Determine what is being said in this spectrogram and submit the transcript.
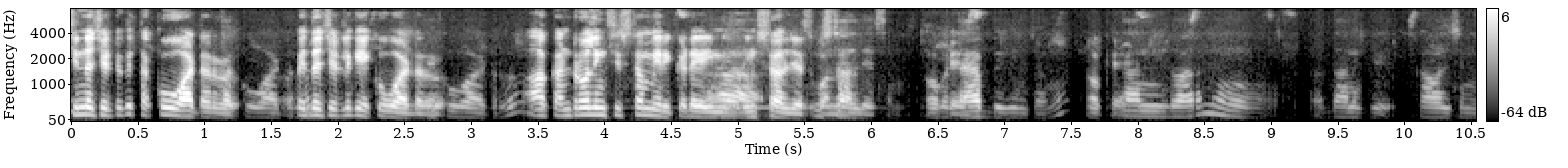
చిన్న చెట్టుకి తక్కువ వాటర్ తక్కువ వాటర్ పెద్ద చెట్లకి ఎక్కువ వాటర్ ఎక్కువ వాటర్ ఆ కంట్రోలింగ్ సిస్టమ్ మీరు ఇక్కడే ఇన్స్టాల్ ఇన్స్టాల్ చేసుకున్నారు. చేసాం ఒక ట్యాబ్ బిగించాము. ఓకే దాని ద్వారా మేము దానికి కావాల్సిన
